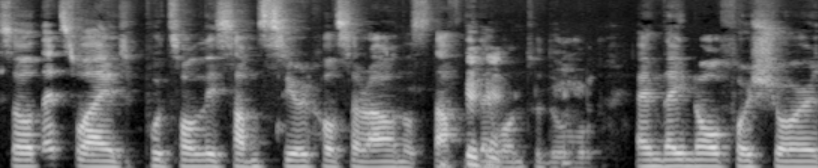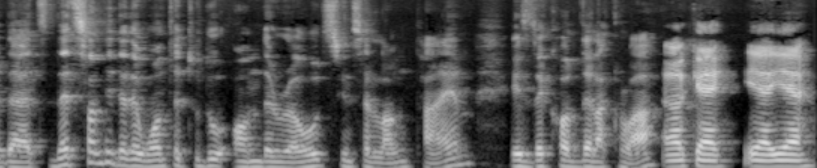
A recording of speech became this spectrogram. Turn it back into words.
So that's why it puts only some circles around the stuff that I want to do. And I know for sure that that's something that I wanted to do on the road since a long time. Is the Col de la Croix. Okay. Yeah. Yeah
